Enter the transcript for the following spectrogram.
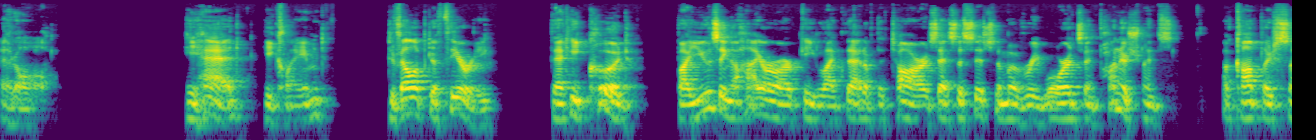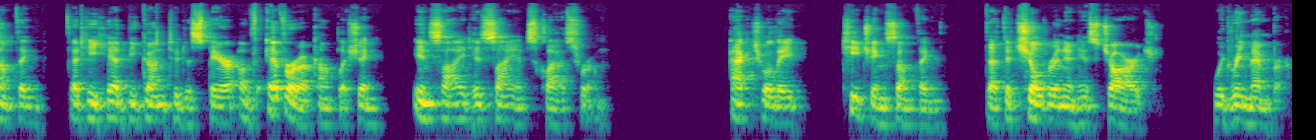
at all. He had, he claimed, developed a theory that he could by using a hierarchy like that of the TARS as a system of rewards and punishments, accomplished something that he had begun to despair of ever accomplishing inside his science classroom. Actually, teaching something that the children in his charge would remember.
